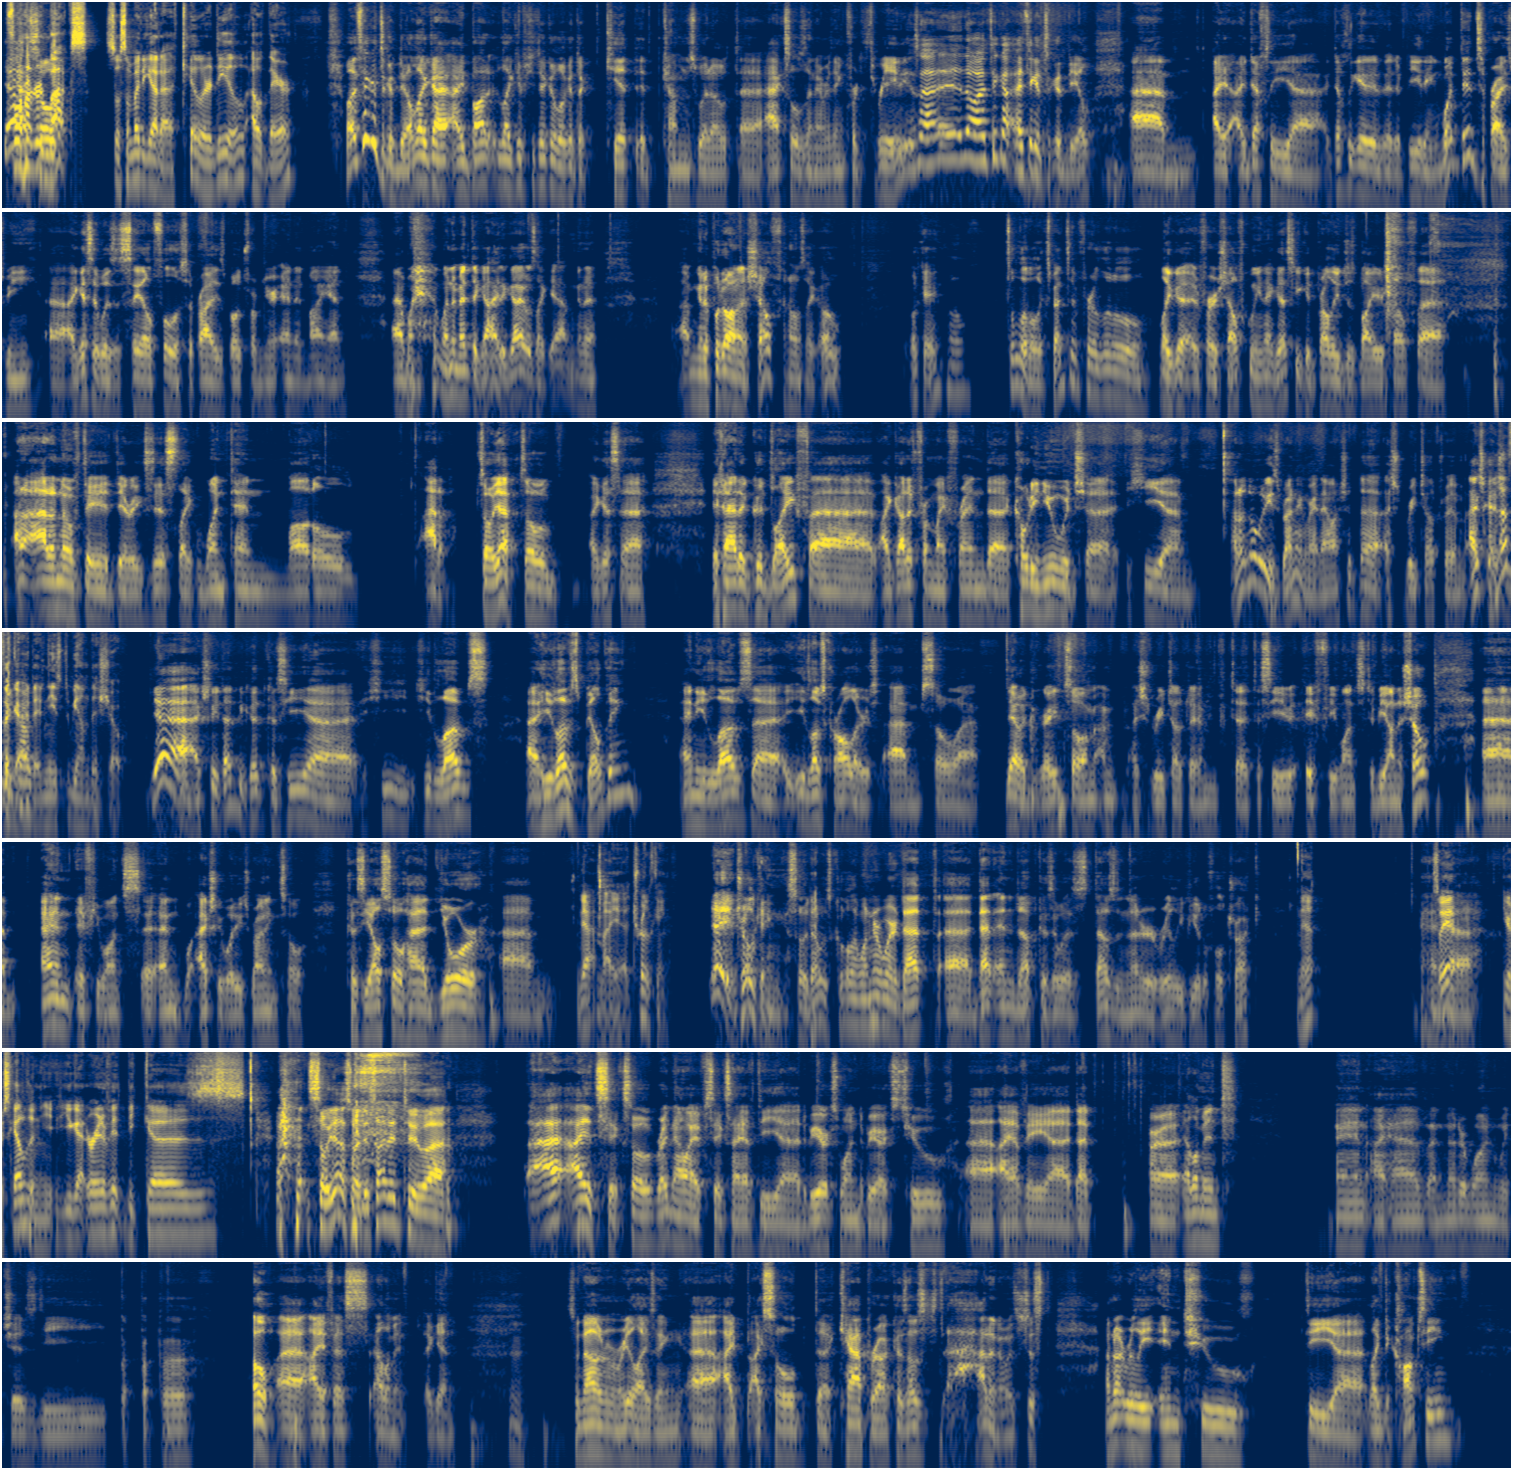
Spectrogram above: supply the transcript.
Yeah, Four hundred so- bucks. So somebody got a killer deal out there. Well, I think it's a good deal. Like I, I bought it. Like if you take a look at the kit, it comes without uh, axles and everything for three eighty. I, no, I think I think it's a good deal. Um, I, I definitely uh, I definitely gave it a beating. What did surprise me, uh, I guess it was a sale full of surprise, both from your end and my end. Uh, when when I met the guy, the guy was like, "Yeah, I'm gonna I'm gonna put it on a shelf," and I was like, "Oh, okay, well." It's a little expensive for a little like uh, for a shelf queen. I guess you could probably just buy yourself uh, I, don't- I don't know if they there exists like 110 model. I don't know. So yeah, so I guess uh, it had a good life. Uh, I got it from my friend uh, Cody New, which uh, he um, I don't know what he's running right now. I should uh, I should reach out to him. Actually, I should Another guy out- that needs to be on this show. yeah, actually, that'd be good because he uh, he he loves uh, he loves building and he loves uh, he loves crawlers. Um, so uh, yeah, it would be great. So I'm, I'm I should reach out to him to, to see if he wants to be on the show, uh, and if he wants and actually what he's running. So because he also had your um, Yeah, my uh, Trill King. yeah, yeah, Drill King. So that was cool. I wonder where that uh, that ended up because it was that was another really beautiful truck. Yeah. And, So, yeah. uh, Your skeleton, you, you got rid of it because so yeah, so I decided to. I, I had six. So right now I have six. I have the uh, the BRX one, the BRX two. Uh, I have a uh, that uh, element, and I have another one which is the oh uh, IFS element again. Hmm. So now I'm realizing uh, I I sold the Capra because I was I don't know. It's just I'm not really into the uh, like the comp scene,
